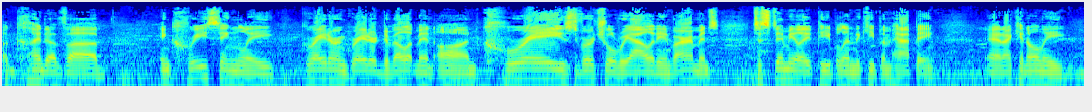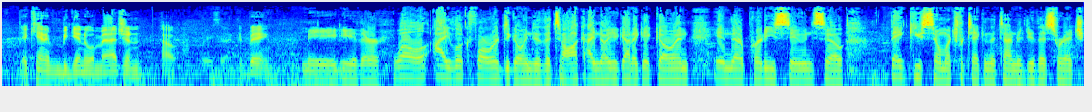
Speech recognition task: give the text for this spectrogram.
a kind of uh, increasingly greater and greater development on crazed virtual reality environments to stimulate people and to keep them happy. And I can only, I can't even begin to imagine how crazy that could be. Me either. Well, I look forward to going to the talk. I know you got to get going in there pretty soon, so thank you so much for taking the time to do this, Rich.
